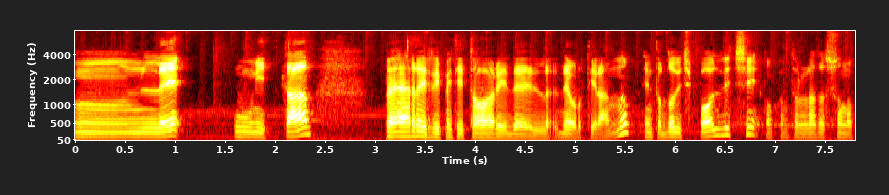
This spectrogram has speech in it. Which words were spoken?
mm, le unità per i ripetitori del Neurotiranno. Entro 12 pollici, ho controllato sono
